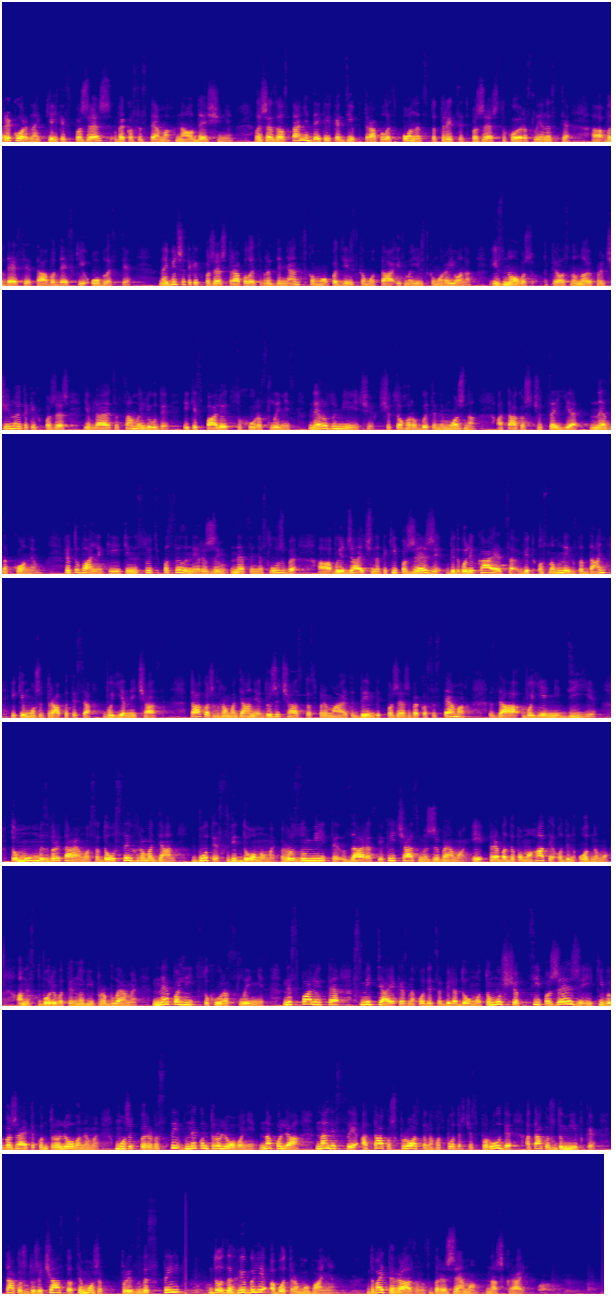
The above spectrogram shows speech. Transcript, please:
Рекордна кількість пожеж в екосистемах на Одещині. Лише за останні декілька діб трапилось понад 130 пожеж сухої рослинності в Одесі та в Одеській області. Найбільше таких пожеж трапилось в Роздільнянському, Подільському та Ізмаїльському районах. І знову ж таки основною причиною таких пожеж являються саме люди, які спалюють суху рослинність, не розуміючи, що цього робити не можна, а також що це є незаконним. Рятувальники, які несуть посилений режим несення служби, виїжджаючи на такі пожежі, відволікаються від основних завдань, які можуть трапитися в воєнний час. Також громадяни дуже часто сприймають дим від пожеж в екосистемах за воєнні дії. Тому ми звертаємося до усіх громадян бути свідомими, розуміти зараз, в який час ми живемо, і треба допомагати один одному, а не створювати нові проблеми. Не паліть суху рослинність, не спалюйте сміття, яке знаходиться біля дому, тому що ці пожежі, які ви вважаєте контрольованими, можуть перерости в неконтрольовані на поля, на ліси а також просто на господарчі споруди, а також домівки. Також дуже часто це може призвести до загибелі або травмування. Давайте разом збережемо наш край.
